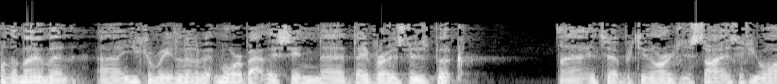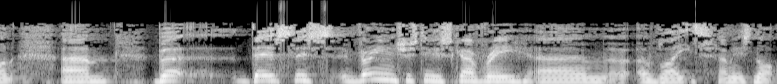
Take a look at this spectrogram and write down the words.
at the moment. Uh, you can read a little bit more about this in uh, Dave Rosevear's book. Uh, interpreting origin of science if you want. Um, but there's this very interesting discovery um, of late. I mean, it's not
